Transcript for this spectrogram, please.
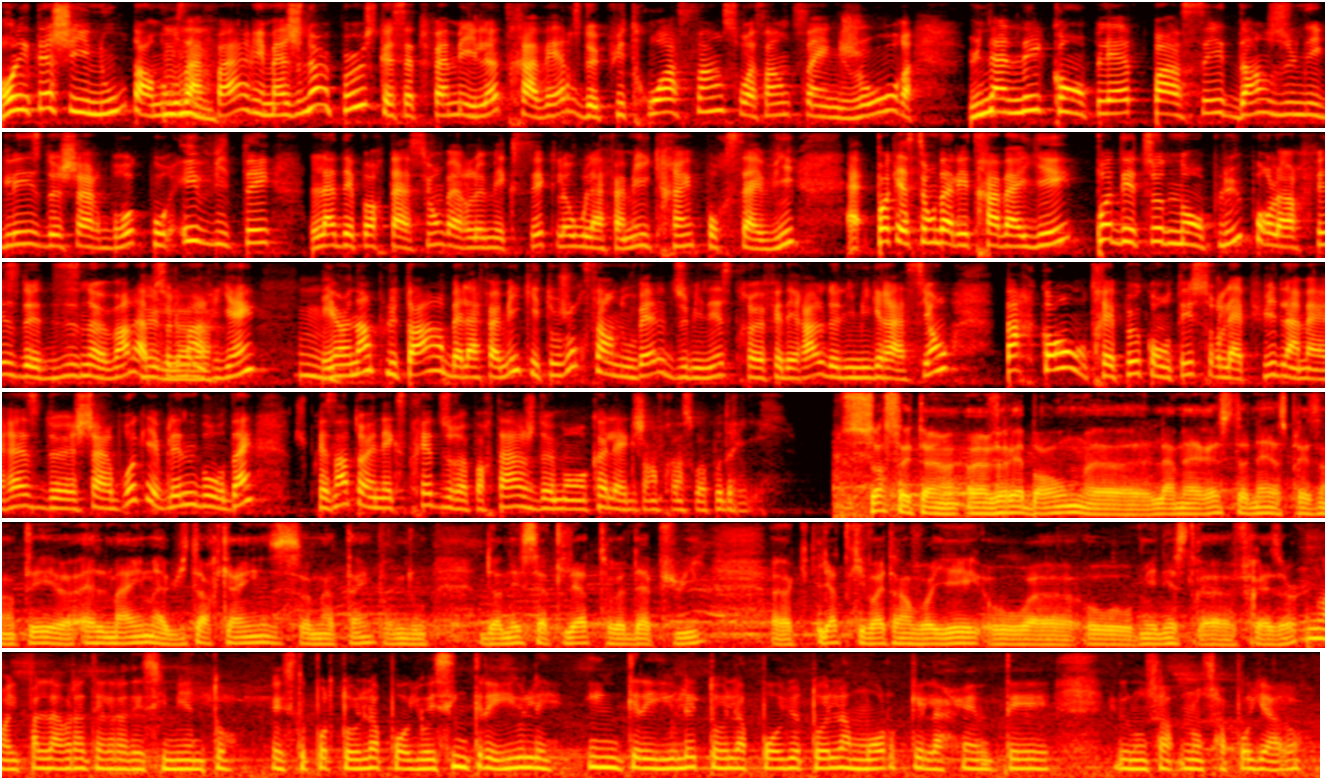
on était chez nous, dans nos hmm. affaires. Imaginez un peu ce que cette famille-là traverse depuis 365 jours, une année complète passée dans une église de Sherbrooke pour éviter la déportation vers le Mexique, là où la famille craint pour sa vie. Euh, pas question d'aller travailler, pas d'études non plus pour leur fils de 19 ans, absolument rien. Et un an plus tard, bien, la famille qui est toujours sans nouvelles du ministre fédéral de l'Immigration. Par contre, elle peut compter sur l'appui de la mairesse de Sherbrooke, Evelyne Baudin. Je vous présente un extrait du reportage de mon collègue Jean-François Poudrier. Ça, c'est un, vrai baume. Euh, la mairesse tenait à se présenter euh, elle-même à 8h15 ce matin pour nous donner cette lettre d'appui, euh, lettre qui va être envoyée au, au ministre Fraser. No hay palabras de agradecimiento este, por todo el apoyo. Es increíble, increíble todo el apoyo, todo el amor que la gente nos ha, nos ha apoyado.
